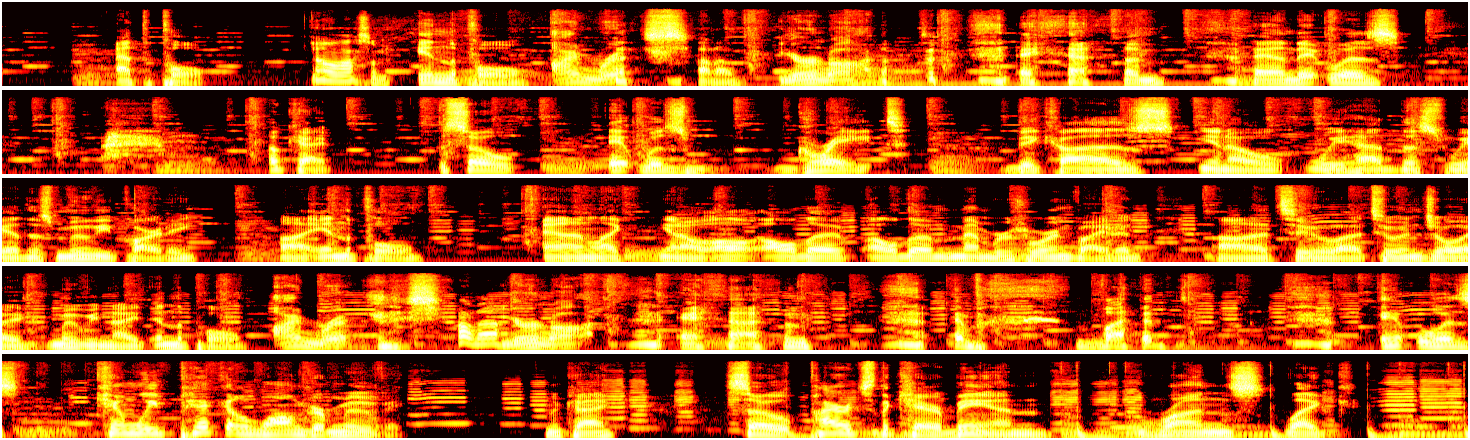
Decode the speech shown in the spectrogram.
at the pool. Oh, awesome! In the pool, I'm rich. Shut up. You're not. and and it was okay. So it was great because you know we had this we had this movie party uh, in the pool, and like you know all, all the all the members were invited uh, to uh, to enjoy movie night in the pool. I'm rich. Shut up. You're not. And but it was. Can we pick a longer movie? Okay. So Pirates of the Caribbean runs like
